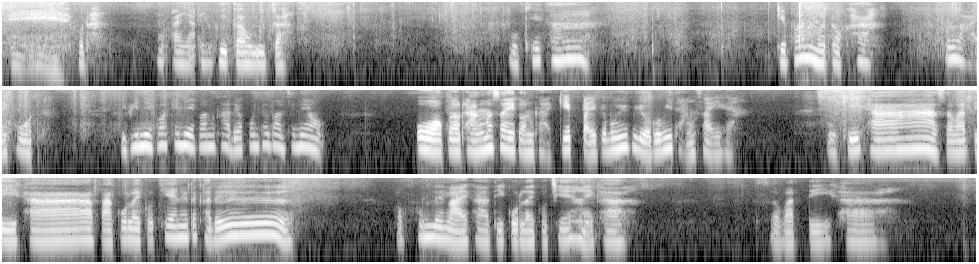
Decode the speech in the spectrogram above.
เฮ้พุดอะ ยังอายะอยู่ คือเก่าอยู่จ้ะ โอเคค่ะ เก็บบ้านหมดดอกค่ะ มันหลายโพดอีพี่นี่พ่อแค่นี้ก่อนค่ะ เดี๋ยวคนไทยบ้านชาแนลออกไปเอาถังมาใส่ก่อนค่ะ เก็บไปก็บ่มีประโยชน์บ่ามีถังใส่ค่ะ โอเคค่ะ สวัสดีค่ะ ฝากกดไลค์กดแชร์ด้วยนะคะเด้อ ขอบคุณหลาย ๆ ค่ะ ที่กดไลค์กดแชร์ให้ค่ะ สวัสดีค่ะ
